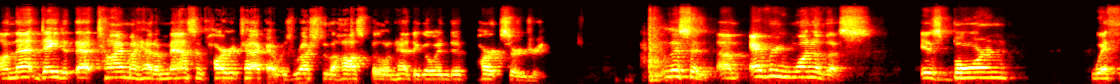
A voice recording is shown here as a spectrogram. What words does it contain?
On that date, at that time, I had a massive heart attack. I was rushed to the hospital and had to go into heart surgery. Listen, um, every one of us is born with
